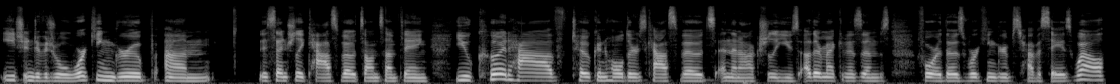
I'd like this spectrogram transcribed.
each individual working group um, essentially cast votes on something. You could have token holders cast votes and then actually use other mechanisms for those working groups to have a say as well.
